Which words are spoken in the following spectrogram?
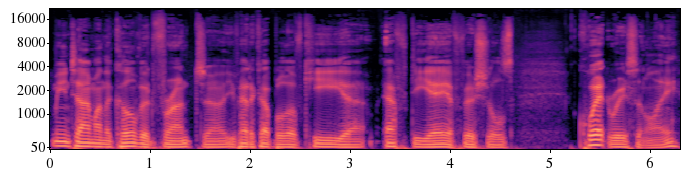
Meantime, on the COVID front, uh, you've had a couple of key uh, FDA officials quit recently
